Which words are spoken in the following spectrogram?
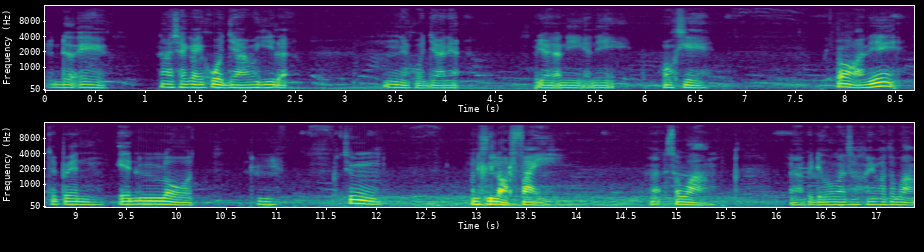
เอนเดอร์เอกน่าใช้ไอ้ขวดยาเมื่อกี้แหละเนี่ยขวดยาเนี่ย ขวดยาอันนี้อันนี้ โอเคก็อันนี้จะเป็นเอนโหลดซึ่งมันคือหลอดไฟฮะสว่างไปดูว่ามันให้ความสว่าง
